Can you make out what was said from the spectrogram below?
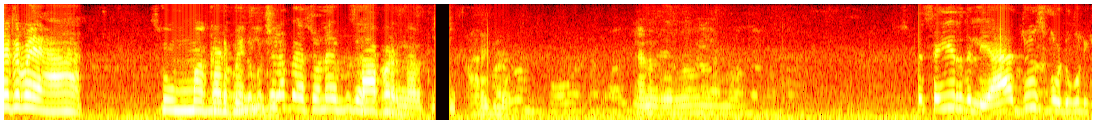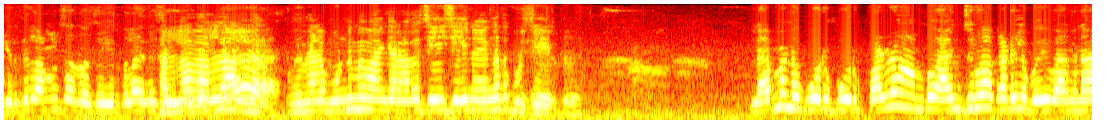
ஏட்ட பையா சும்மா எப்படி சாப்பிட்ற எனக்கு ஒரு ஐயம்மா செய்யறது இல்லையா? ஜூஸ் போட்டு குடிக்கிறது லெமன் சாதம் செய்யறதுலாம் நல்லா? இல்லை. வேலை ஒன்றுமே வாங்கிறாத செய் செய்யணும் எங்கே பிடிச்சி செய்யறது? லெமன் ஒரு ஒரு பழம் ஐம்பது அஞ்சு ரூபா கடையில போய் வாங்கினா.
